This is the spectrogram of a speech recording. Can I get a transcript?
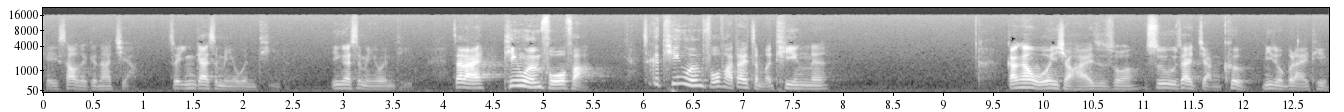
可以稍微跟他讲，这应该是没有问题的，应该是没有问题。再来听闻佛法，这个听闻佛法到底怎么听呢？刚刚我问小孩子说：“师傅在讲课，你怎么不来听？”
